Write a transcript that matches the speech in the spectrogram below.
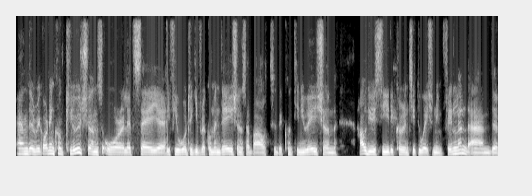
And uh, regarding conclusions, or let's say uh, if you were to give recommendations about the continuation, how do you see the current situation in Finland and uh,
